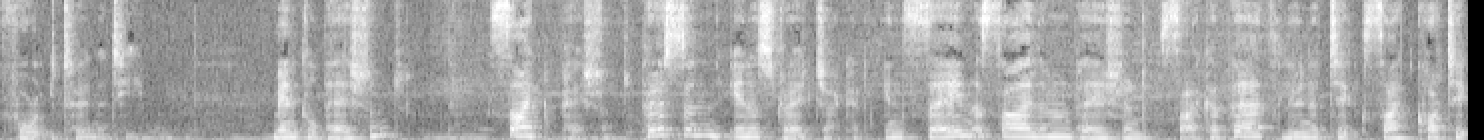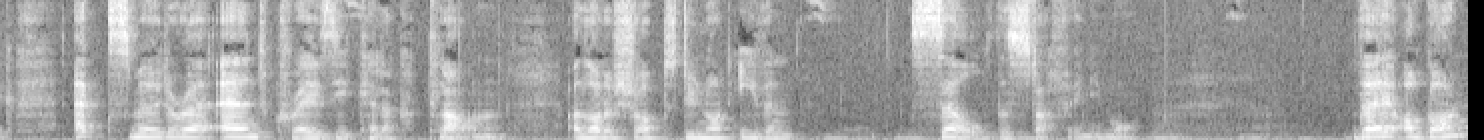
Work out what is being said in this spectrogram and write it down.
for eternity. Mental patient, psych patient, person in a straitjacket, insane asylum patient, psychopath, lunatic, psychotic, ex-murderer and crazy killer clown. A lot of shops do not even sell the stuff anymore. They are gone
